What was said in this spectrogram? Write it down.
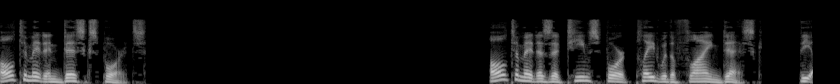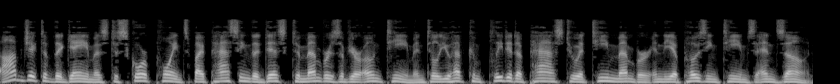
Ultimate and disc sports Ultimate is a team sport played with a flying disc. The object of the game is to score points by passing the disc to members of your own team until you have completed a pass to a team member in the opposing team's end zone.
